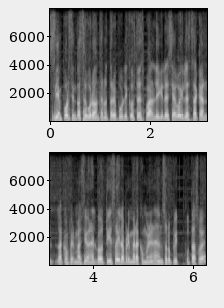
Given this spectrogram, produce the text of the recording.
100% asegurado ante notario público, ustedes puedan a la iglesia, güey, y les sacan la confirmación, el bautizo y la primera comunión en un solo pu- putazo, ¿eh?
